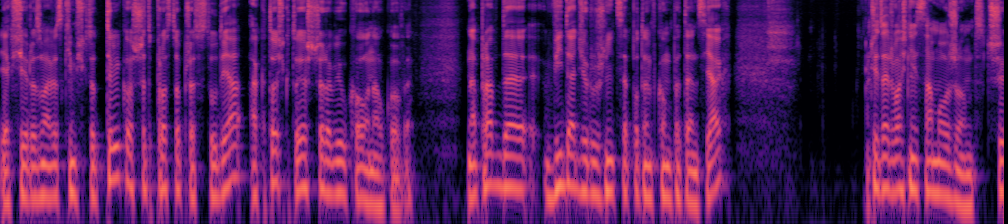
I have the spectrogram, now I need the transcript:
Jak się rozmawia z kimś, kto tylko szedł prosto przez studia, a ktoś, kto jeszcze robił koło naukowe. Naprawdę widać różnicę potem w kompetencjach. Czy też właśnie samorząd, czy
